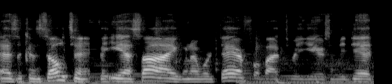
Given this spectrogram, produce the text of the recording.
as a consultant for ESI when I worked there for about three years. And we did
